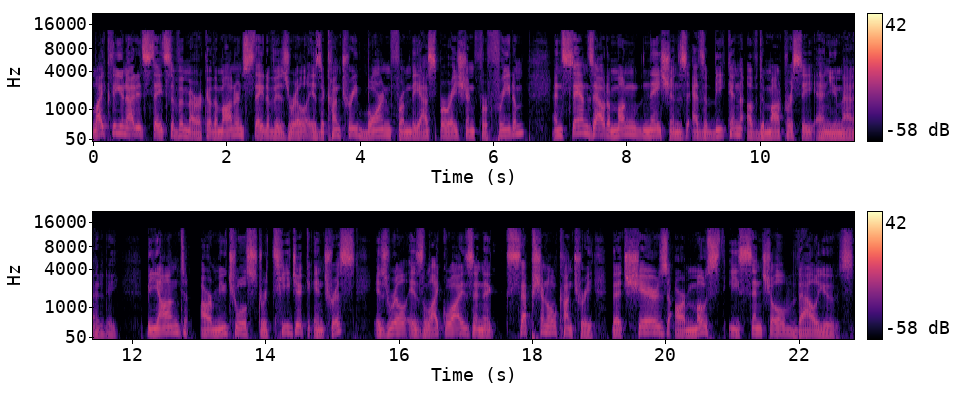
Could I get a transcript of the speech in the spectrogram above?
Like the United States of America, the modern state of Israel is a country born from the aspiration for freedom and stands out among nations as a beacon of democracy and humanity. Beyond our mutual strategic interests, Israel is likewise an exceptional country that shares our most essential values.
